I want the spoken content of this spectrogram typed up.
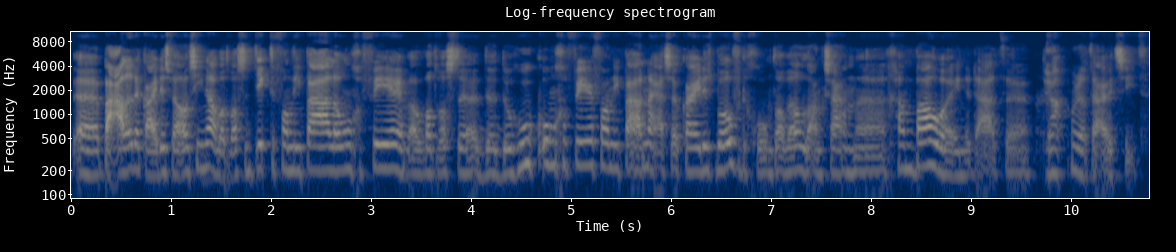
eh, palen, daar kan je dus wel zien, nou, wat was de dikte van die palen ongeveer? Wat was de, de, de hoek ongeveer van die palen? Nou ja, zo kan je dus boven de grond al wel langzaam eh, gaan bouwen, inderdaad, Ja. hoe dat eruit ziet.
